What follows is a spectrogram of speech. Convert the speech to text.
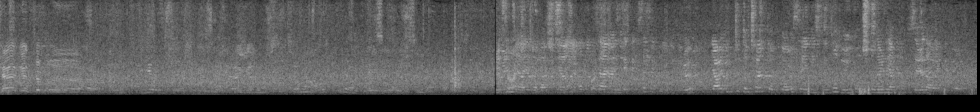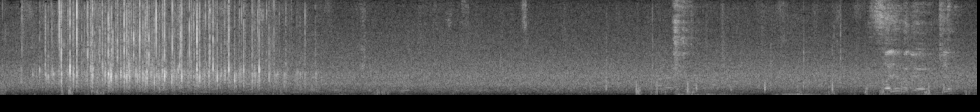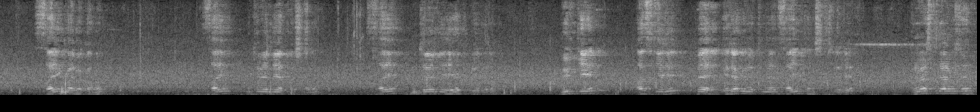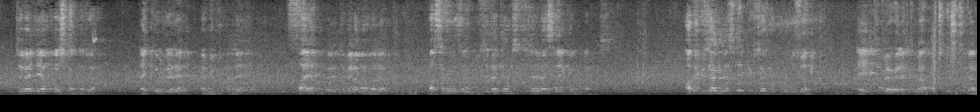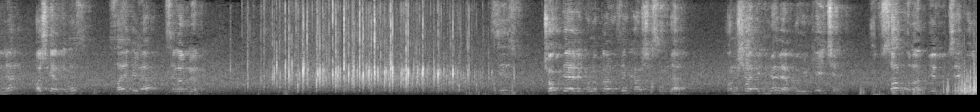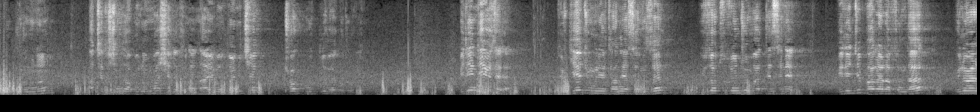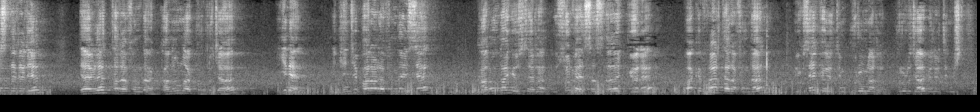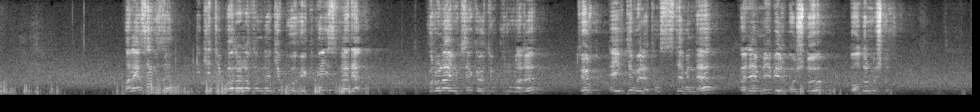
Şehir yetsin mi? Tabu'yu konuşmalarını yapmak üzere davet ediyorum. Sayın Ali Yardımcı, Sayın Kaymakamım, Sayın Mütevelliyet Başkanım, Sayın Mütevelli Heyet Üyelerim, mülki, askeri ve yerel yönetimden sayın temsilcileri, üniversitelerimizin mütevelliyet başkanları, rektörleri ve müdürleri, sayın öğretim elemanları, basınımızın güzide temsilcileri ve sayın konuklarımız. Adı Güzel Meslek Yüksek Okulumuzun eğitim ve öğretime açılış törenine hoş geldiniz. Saygıyla selamlıyorum. Siz çok değerli konuklarınızın karşısında konuşabilme ve bu ülke için kutsal olan bir yüksek kurumunun açılışında bulunma şerefine nail olduğum için çok mutlu ve gururluyum. Bilindiği üzere Türkiye Cumhuriyeti Anayasamızın 130. maddesinin birinci paragrafında üniversitelerin devlet tarafından kanunla kurulacağı, yine ikinci paragrafında ise kanunda gösterilen usul ve esaslara göre vakıflar tarafından yüksek öğretim kurumları kurulacağı belirtilmiştir. Anayasamızın ikinci paragrafındaki bu hükme istinaden kurulan yüksek öğretim kurumları Türk eğitim öğretim sisteminde önemli bir boşluğu doldurmuştur.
